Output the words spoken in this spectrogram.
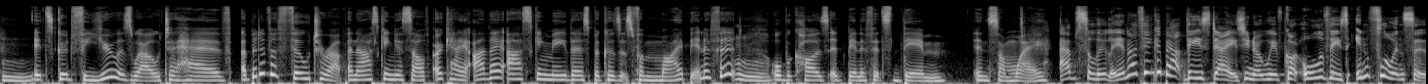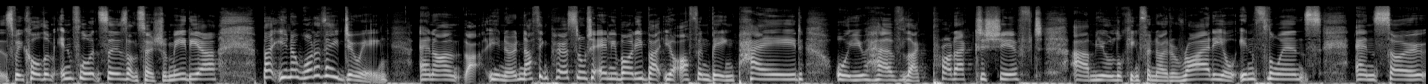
mm. it's good for you as well to have a bit of a filter up and asking yourself, okay, are they asking me this because it's for my benefit mm. or because it benefits them in some way. Absolutely. And I think about these days, you know, we've got all of these influencers. We call them influencers on social media. But, you know, what are they doing? And I'm, uh, you know, nothing personal to anybody, but you're often being paid or you have like product to shift. Um, you're looking for notoriety or influence. And so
